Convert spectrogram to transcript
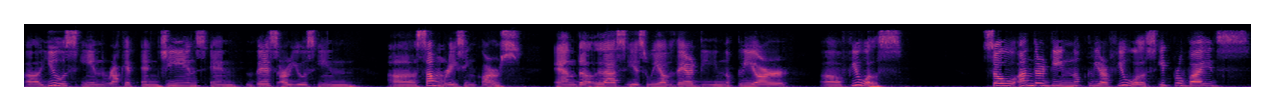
uh, used in rocket engines and these are used in uh, some racing cars. And uh, last is we have there the nuclear uh, fuels. So under the nuclear fuels, it provides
